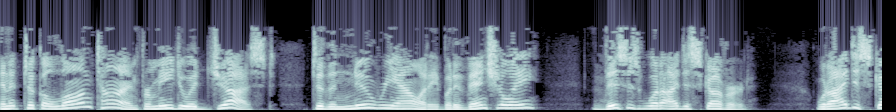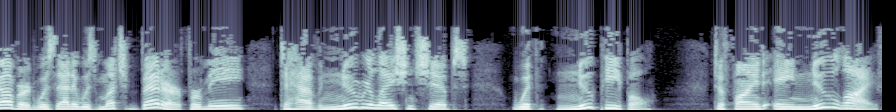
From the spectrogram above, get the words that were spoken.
And it took a long time for me to adjust to the new reality, but eventually, this is what I discovered. What I discovered was that it was much better for me to have new relationships with new people, to find a new life,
